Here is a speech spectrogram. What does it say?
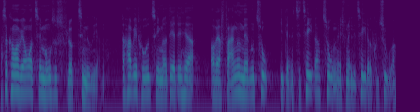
Og så kommer vi over til Moses flugt til Midian. Der har vi et hovedtema, og det er det her at være fanget mellem to identiteter, to nationaliteter og kulturer,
